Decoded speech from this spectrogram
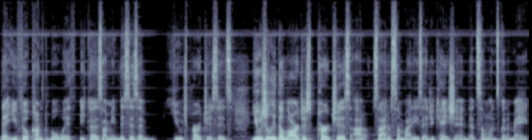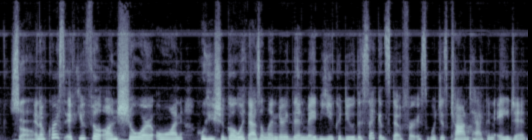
that you feel comfortable with because, I mean, this is a huge purchase. It's usually the largest purchase outside of somebody's education that someone's going to make. So, and of course, if you feel unsure on who you should go with as a lender, mm-hmm. then maybe you could do the second step first, which is contact an agent,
